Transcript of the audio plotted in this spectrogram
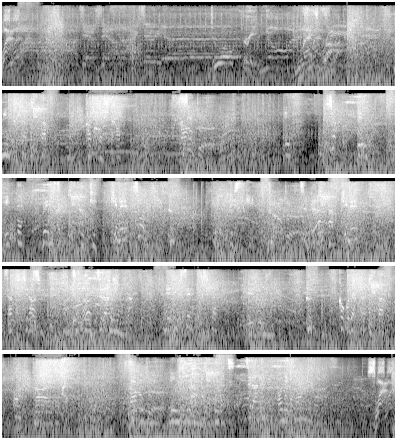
Slap! Duel 3. Let's rock! Counter! Counter! Slap.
